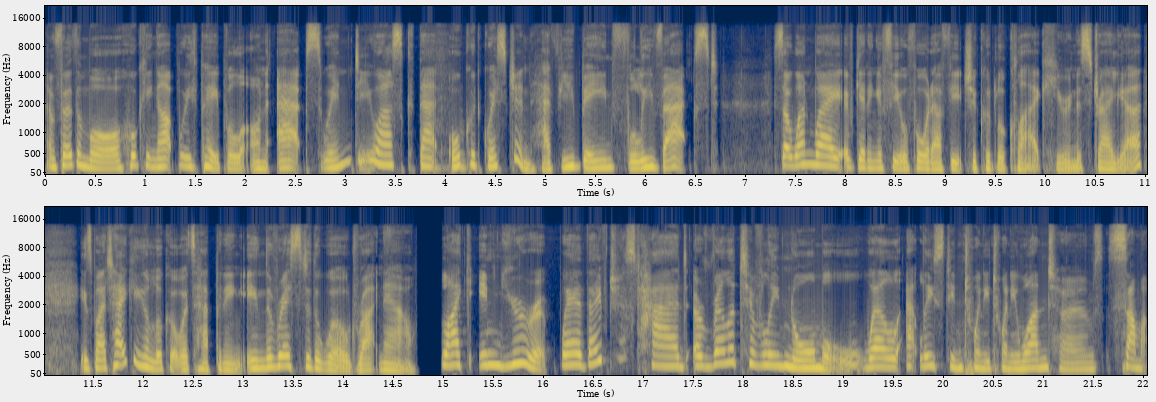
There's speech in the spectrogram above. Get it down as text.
And furthermore, hooking up with people on apps. When do you ask that awkward question? Have you been fully vaxed? So, one way of getting a feel for what our future could look like here in Australia is by taking a look at what's happening in the rest of the world right now like in Europe, where they've just had a relatively normal, well, at least in 2021 terms, summer,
